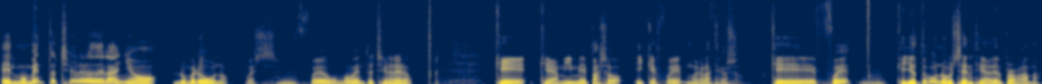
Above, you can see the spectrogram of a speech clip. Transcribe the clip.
el momento chigrero del año número uno, pues fue un momento chigrero que, que a mí me pasó y que fue muy gracioso. Que fue que yo tuve una ausencia del programa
